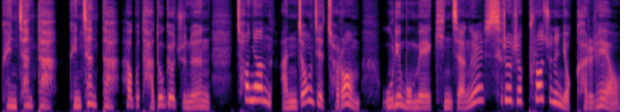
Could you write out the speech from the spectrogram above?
괜찮다, 괜찮다 하고 다독여주는 천연 안정제처럼 우리 몸의 긴장을 스르르 풀어주는 역할을 해요.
